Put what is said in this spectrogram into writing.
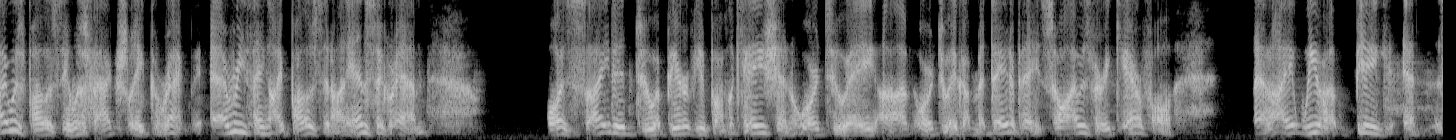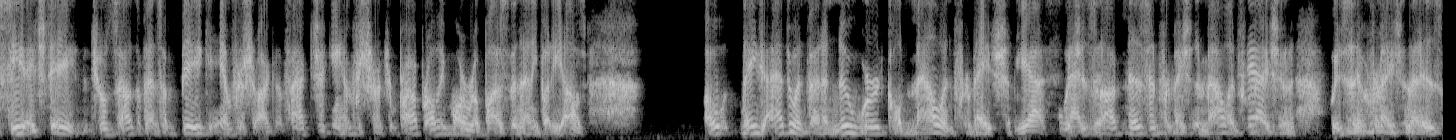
i was posting was factually correct everything i posted on instagram was cited to a peer-reviewed publication or to a uh, or to a government database so i was very careful and I, we have a big at CHD, the Children's Health Defense, a big infrastructure, fact-checking infrastructure, probably more robust than anybody else. Oh, they had to invent a new word called malinformation. Yes, which is it. not misinformation malinformation, yes. which is information that is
